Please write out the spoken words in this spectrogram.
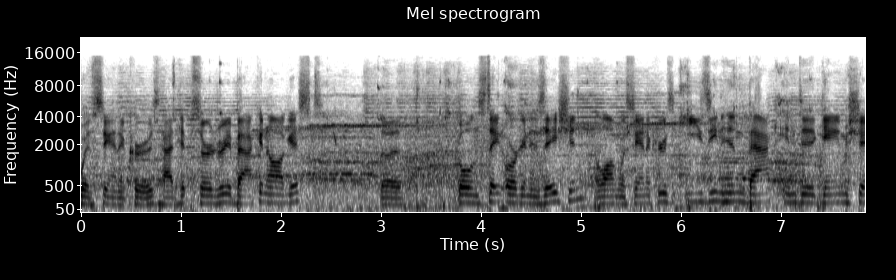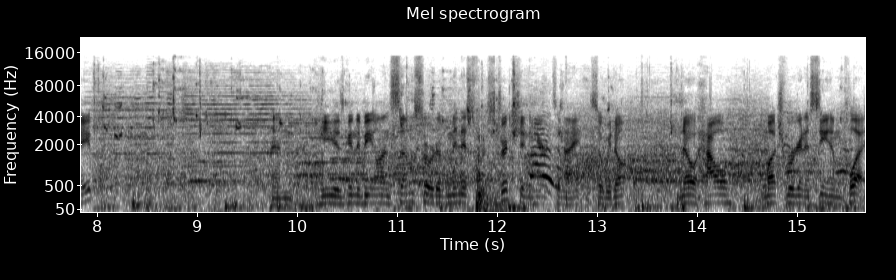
with Santa Cruz had hip surgery back in August. The Golden State organization, along with Santa Cruz, easing him back into game shape. And he is going to be on some sort of minutes restriction here tonight, so we don't know how much we're going to see him play.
